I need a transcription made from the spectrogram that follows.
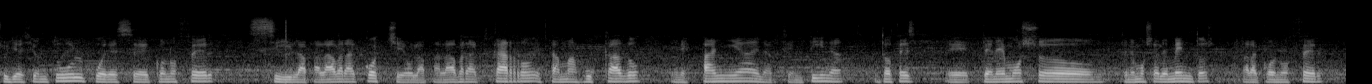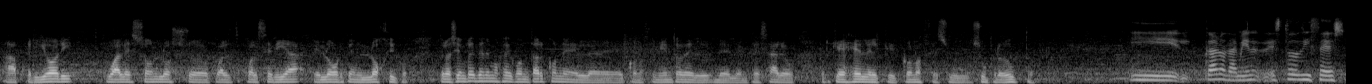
Suggestion Tool puedes eh, conocer si la palabra coche o la palabra carro está más buscado en España, en Argentina. Entonces, eh, tenemos, uh, tenemos elementos para conocer a priori cuáles son los, uh, cuál, cuál, sería el orden lógico. Pero siempre tenemos que contar con el eh, conocimiento del, del, empresario, porque es él el que conoce su, su producto. Y claro, también esto dices,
